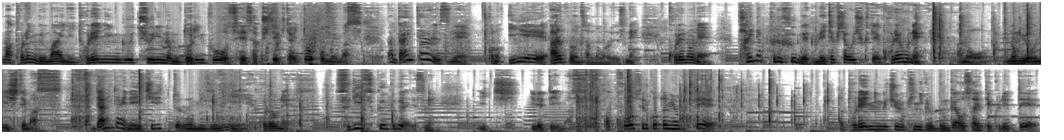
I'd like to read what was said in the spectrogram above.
まあ、トレーニングの前にトレーニング中に飲むドリンクを制作していきたいと思います。まあ、大体はですね、この EAA アルプロンさんのものですね。これのね、パイナップル風味がめちゃくちゃ美味しくて、これをね、あの、飲むようにしてます。大体ね、1リットルの水に、これをね、3スクープぐらいですね。1入れています。まあこうすることによって、まあトレーニング中の筋肉の分解を抑えてくれて、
